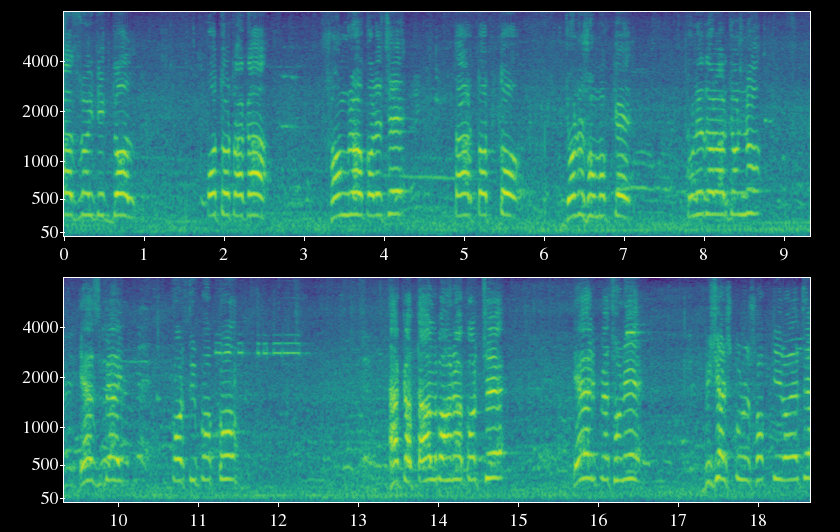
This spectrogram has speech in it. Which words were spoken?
রাজনৈতিক দল কত টাকা সংগ্রহ করেছে তার তথ্য জনসমক্ষে তুলে ধরার জন্য এসবিআই কর্তৃপক্ষ একটা তাল বাহানা করছে। এর পেছনে বিশেষ কোনো শক্তি রয়েছে,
